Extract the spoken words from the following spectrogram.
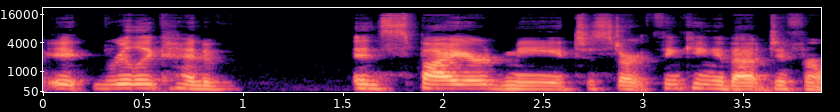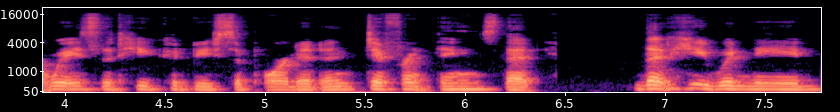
It really kind of inspired me to start thinking about different ways that he could be supported and different things that that he would need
